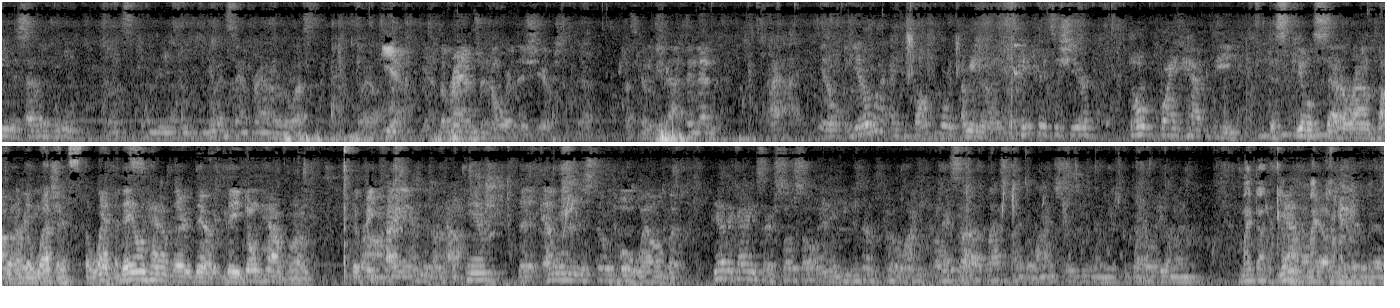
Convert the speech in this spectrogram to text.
eighteen to seventeen. So it's gonna be, you and San Fran are the West playoff. Yeah, yeah, the Rams are nowhere this year, Yeah. that's gonna be that. And then, I, I, you know, you know what, I, Baltimore, I mean, uh, the Patriots this year don't quite have the, the skill set around Tom Don't have the Brady. this weapons, the Yeah. They don't have their, their, they don't have, uh, the big tight end, they don't have him, the element is still doing well, but the other guys are so-so, and he doesn't have as good a line. I saw it last night, the Lions jersey, and with the Darrell Edelman. Might not have come, Yeah. might come. Look at this.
